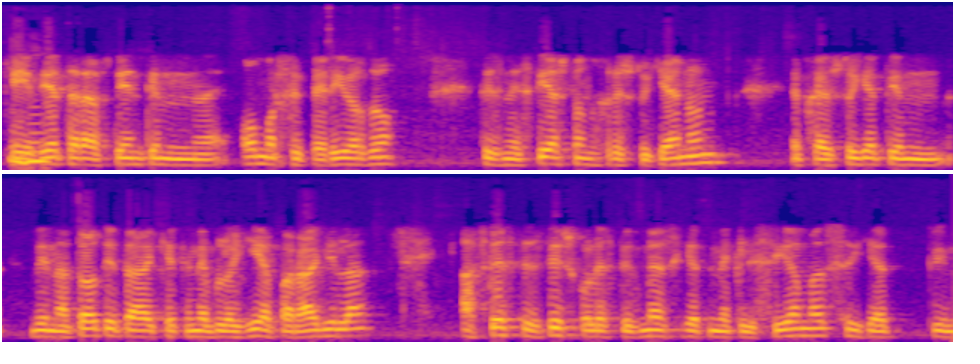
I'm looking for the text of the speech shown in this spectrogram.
και ιδιαίτερα αυτήν την όμορφη περίοδο της νηστείας των Χριστουγέννων. Ευχαριστώ για την δυνατότητα και την ευλογία παράγγελα αυτές τις δύσκολες στιγμές για την Εκκλησία μας, για την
